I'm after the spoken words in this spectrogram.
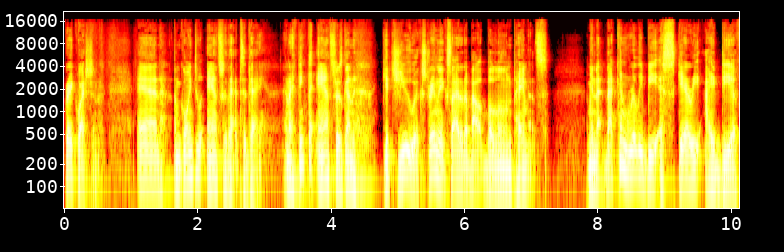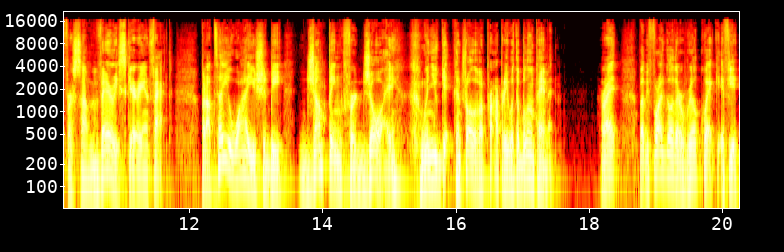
Great question. And I'm going to answer that today. And I think the answer is going to get you extremely excited about balloon payments. I mean, that, that can really be a scary idea for some, very scary, in fact. But I'll tell you why you should be jumping for joy when you get control of a property with a balloon payment. Right? But before I go there real quick, if you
